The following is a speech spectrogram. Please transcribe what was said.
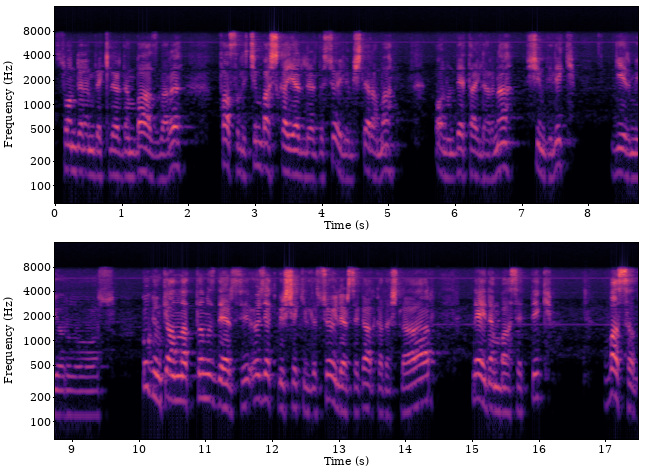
son dönemdekilerden bazıları fasıl için başka yerlerde söylemişler ama onun detaylarına şimdilik girmiyoruz. Bugünkü anlattığımız dersi özet bir şekilde söylersek arkadaşlar neyden bahsettik? Vasıl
